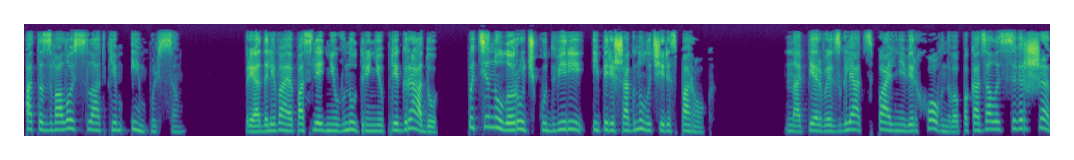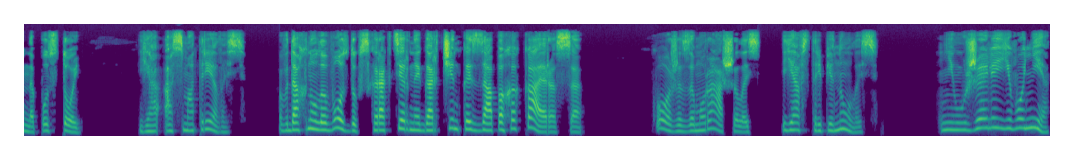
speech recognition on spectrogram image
отозвалось сладким импульсом. Преодолевая последнюю внутреннюю преграду, потянула ручку двери и перешагнула через порог. На первый взгляд спальня Верховного показалась совершенно пустой. Я осмотрелась вдохнула воздух с характерной горчинкой запаха кайроса. Кожа замурашилась, я встрепенулась. Неужели его нет?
